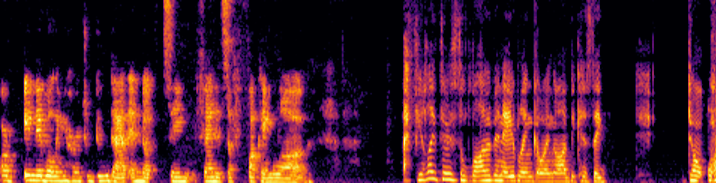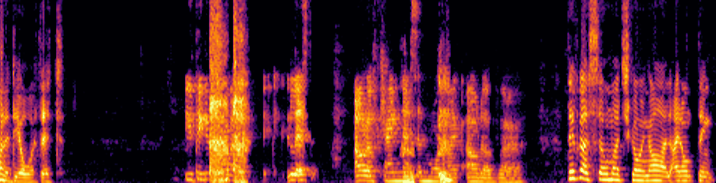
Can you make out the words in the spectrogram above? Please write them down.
or enabling her to do that and not saying, "Fen, it's a fucking log"? I feel like there's a lot of enabling going on because they don't want to deal with it. You think it's more like less out of kindness and more like out of uh, They've got so much going on. I don't think.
